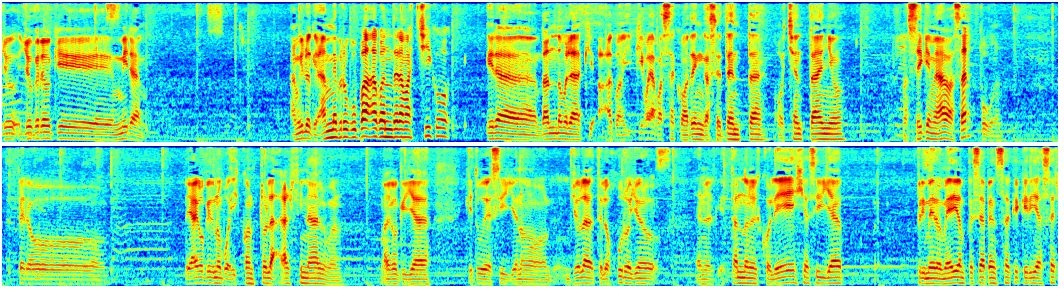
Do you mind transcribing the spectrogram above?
yo, yo creo que, mira, a mí lo que más me preocupaba cuando era más chico era dándome la que, ah, ¿qué va a pasar cuando tenga 70, 80 años? No sé qué me va a pasar, pues. Pero es algo que no podéis controlar al final, weón. Algo que ya, que tú decís, yo no, yo la- te lo juro, yo en el- estando en el colegio, así ya primero medio empecé a pensar qué quería hacer.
